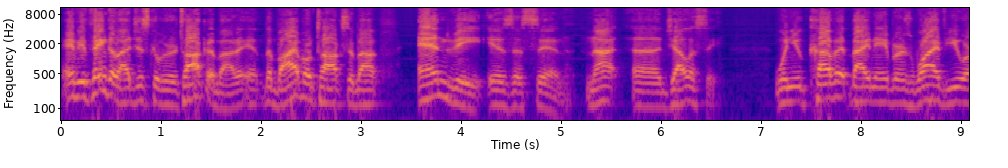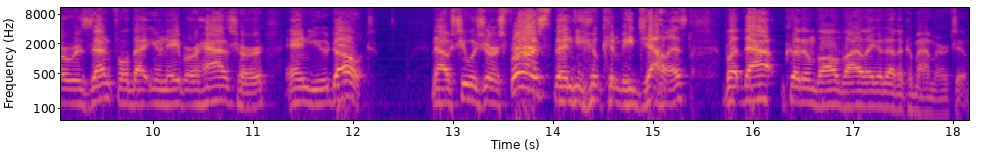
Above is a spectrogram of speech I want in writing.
And if you think about it, just because we were talking about it, the Bible talks about envy is a sin, not uh, jealousy. When you covet thy neighbor's wife, you are resentful that your neighbor has her and you don't. Now, if she was yours first, then you can be jealous, but that could involve violating another commandment or two.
